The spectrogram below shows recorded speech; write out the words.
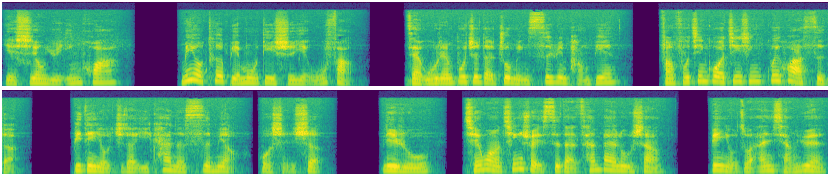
也适用于樱花。没有特别目的时也无妨，在无人不知的著名寺院旁边，仿佛经过精心规划似的，必定有值得一看的寺庙或神社。例如，前往清水寺的参拜路上，便有座安详院，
